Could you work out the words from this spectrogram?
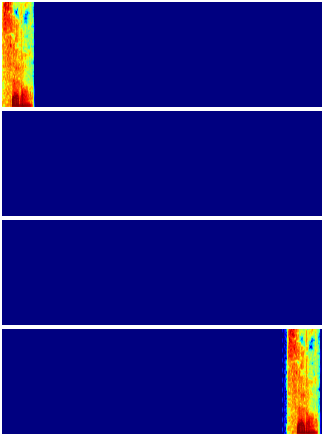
Settle. Settle.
